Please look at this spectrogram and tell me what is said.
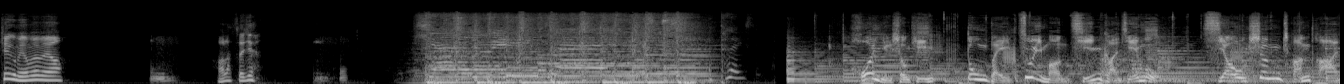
这个明白没有？好了，再见。欢迎收听东北最猛情感节目《小生长谈》。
